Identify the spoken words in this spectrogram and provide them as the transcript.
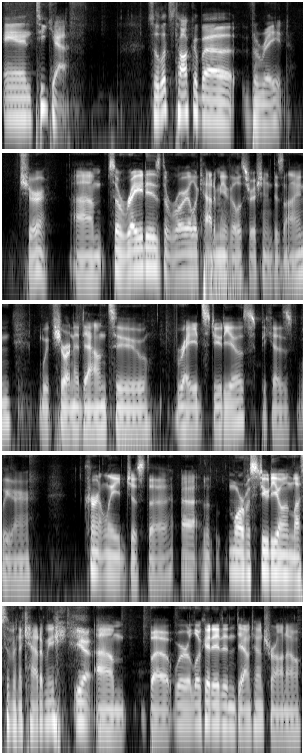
and TCAF. So let's talk about the raid. Sure. Um, so RAID is the Royal Academy of Illustration and Design. We've shortened it down to RAID Studios because we are currently just a, a more of a studio and less of an academy. Yeah. Um, but we're located in downtown Toronto.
